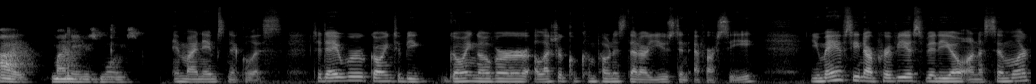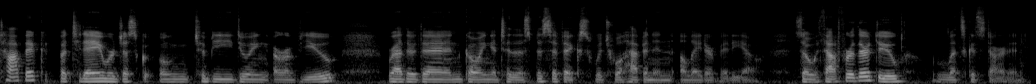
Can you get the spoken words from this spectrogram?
Hi, my name is Mueez. And my name's Nicholas. Today we're going to be going over electrical components that are used in FRC. You may have seen our previous video on a similar topic, but today we're just going to be doing a review rather than going into the specifics, which will happen in a later video. So without further ado, let's get started.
